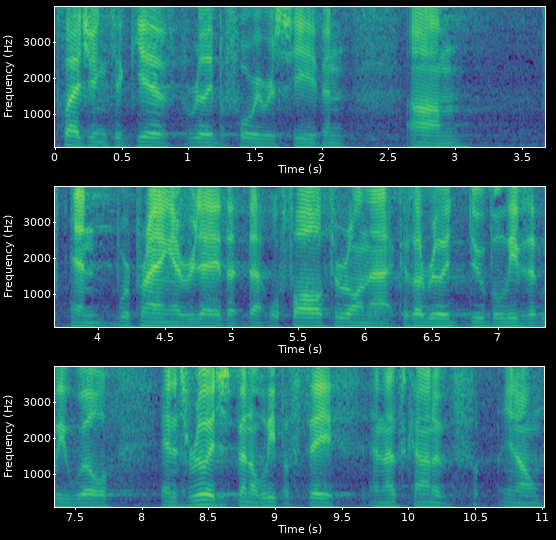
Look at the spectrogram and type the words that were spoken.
pledging to give really before we receive. And, um, and we're praying every day that, that we'll follow through on that because I really do believe that we will. And it's really just been a leap of faith. And that's kind of, you know,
